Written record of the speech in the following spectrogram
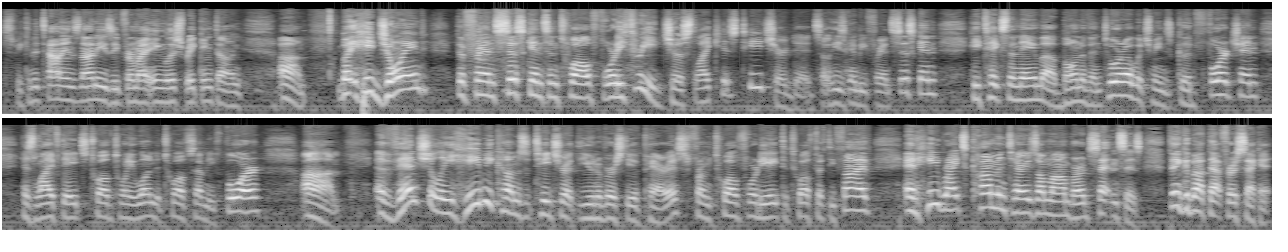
speaking Italian is not easy for my English speaking tongue. Um, but he joined the Franciscans in 1243, just like his teacher did. So he's going to be Franciscan. He takes the name uh, Bonaventura, which means good fortune. His life dates 1221 to 1274. Um, Eventually, he becomes a teacher at the University of Paris from 1248 to 1255, and he writes commentaries on Lombard's sentences. Think about that for a second.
